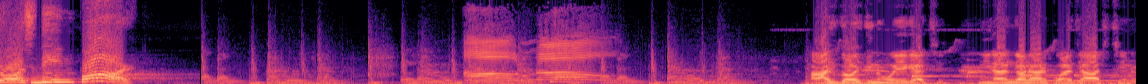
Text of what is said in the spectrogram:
দশ দিন পর আজ দশ দিন হয়ে গেছে। নীলাঞ্জনা আর কলেজে আসছে না।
